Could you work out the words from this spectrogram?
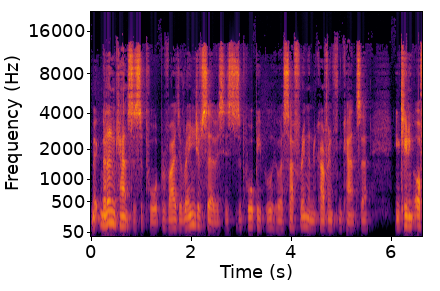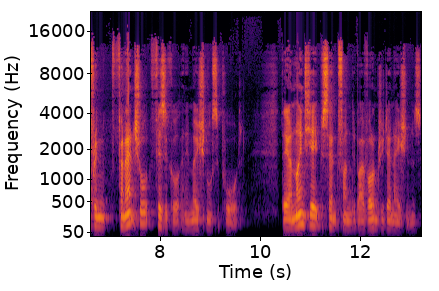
Macmillan Cancer Support provides a range of services to support people who are suffering and recovering from cancer, including offering financial, physical, and emotional support. They are 98% funded by voluntary donations,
